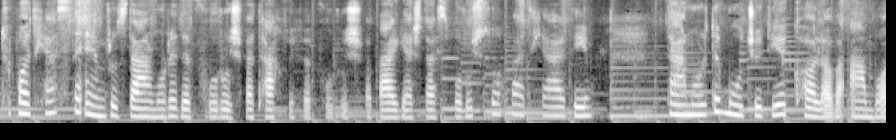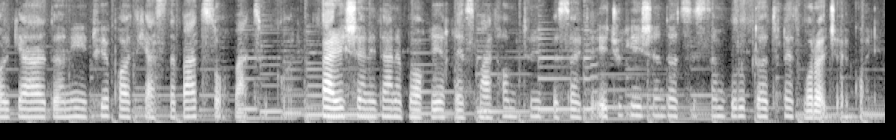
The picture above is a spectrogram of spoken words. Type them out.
تو پادکست امروز در مورد فروش و تخفیف فروش و برگشت از فروش صحبت کردیم. در مورد موجودی کالا و انبارگردانی توی پادکست بعد صحبت می‌کنیم. برای شنیدن باقی قسمت ها می‌تونید به سایت education.systemgroup.net مراجعه کنید.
